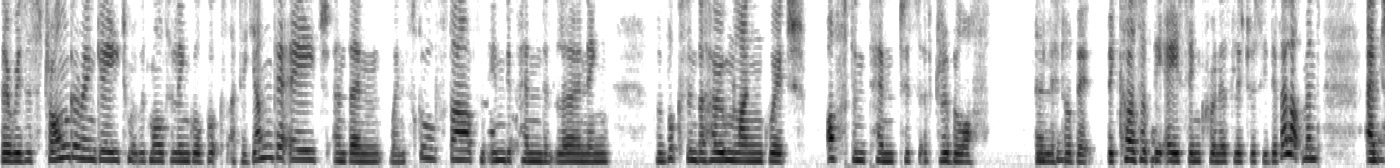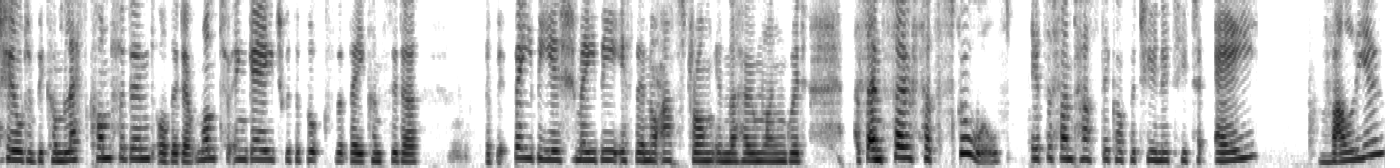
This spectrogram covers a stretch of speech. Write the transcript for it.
there is a stronger engagement with multilingual books at a younger age. And then when school starts and independent learning, the books in the home language often tend to sort of dribble off a little bit because of the asynchronous literacy development and yeah. children become less confident or they don't want to engage with the books that they consider a bit babyish maybe if they're not as strong in the home language. And so for schools it's a fantastic opportunity to a value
